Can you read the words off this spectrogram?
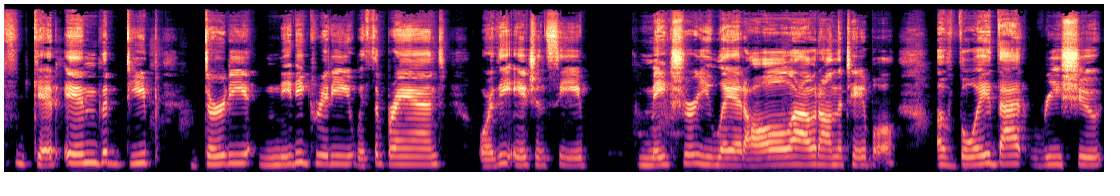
get in the deep, dirty, nitty gritty with the brand or the agency. Make sure you lay it all out on the table. Avoid that reshoot.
